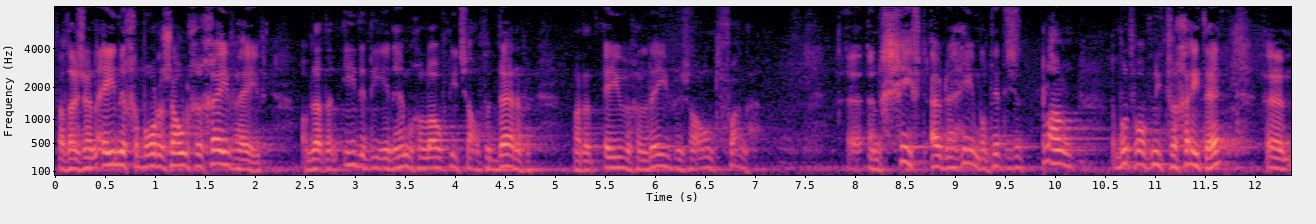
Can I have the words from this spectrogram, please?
Dat hij zijn enige geboren zoon gegeven heeft. Omdat een ieder die in hem gelooft niet zal verderven, maar het eeuwige leven zal ontvangen. Uh, een gift uit de hemel, dit is het plan, dat moeten we ook niet vergeten. Hè? Uh,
